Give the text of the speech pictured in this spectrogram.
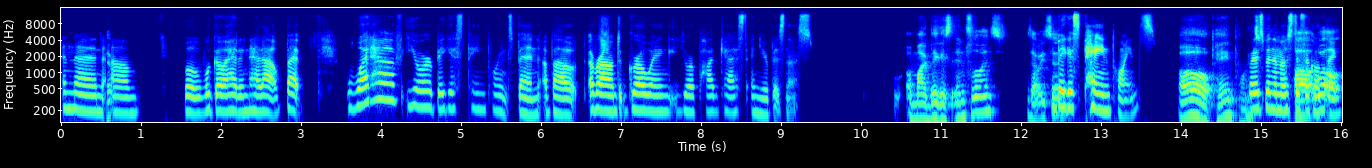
and then yep. um, we'll we'll go ahead and head out. But what have your biggest pain points been about around growing your podcast and your business? My biggest influence Is that what you said? Biggest pain points. Oh, pain points. What has been the most difficult uh, well, thing?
